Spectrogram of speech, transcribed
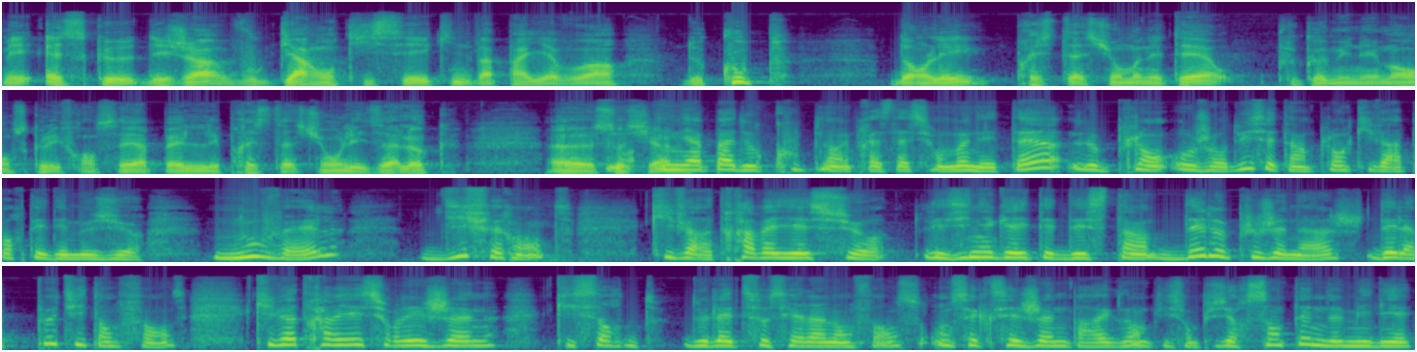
mais est-ce que déjà vous garantissez qu'il ne va pas y avoir de coupe dans les prestations monétaires, plus communément ce que les Français appellent les prestations, les allocs? Euh, Non, il n'y a pas de coupe dans les prestations monétaires. Le plan aujourd'hui, c'est un plan qui va apporter des mesures nouvelles, différentes, qui va travailler sur les inégalités de destin dès le plus jeune âge, dès la petite enfance, qui va travailler sur les jeunes qui sortent de l'aide sociale à l'enfance. On sait que ces jeunes, par exemple, ils sont plusieurs centaines de milliers.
